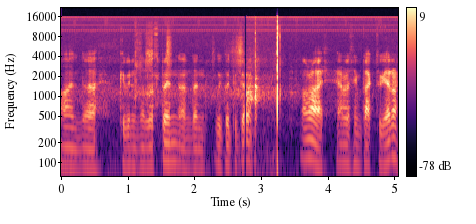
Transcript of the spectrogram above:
and uh, give it another spin and then we're good to go. Alright, everything back together.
